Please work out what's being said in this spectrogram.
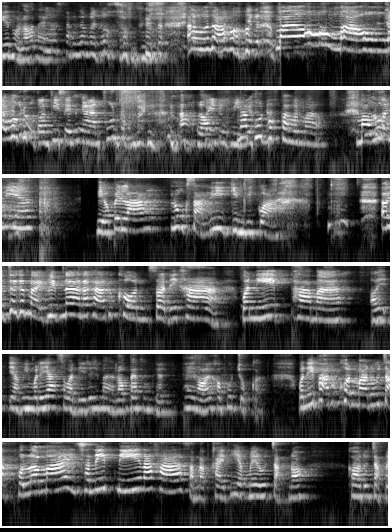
ยืนหัวเราะอะไรซ้ำทำไมต้องซ้เอาสาวเมาเมาำทำให้หนูต อนพรีเซนต์งานพูดผมไปอะเหรอไม่ดูมีน่าพูดวกไปวนมาเหรอเมาลูกไอ้เนี่ยเดี๋ยวไปล้างลูกสาลี่กินดีกว่า เอาเจอกันใหม่คลิปหน้านะคะ ทุกคน สวัสดีค่ะ วันนี้พามาอ๋ออยากมีมารยาทสวัสดีด้วยใช่ไหมรอแป๊บนึงเดี๋ยวให้ร้อยเขาพูดจบก่อน วันนี้พาทุกคนมารู้จักผลไม้ชนิดนี้นะคะสำหรับใครที่ยังไม่รู้จักเนาะก็รู้จักไป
